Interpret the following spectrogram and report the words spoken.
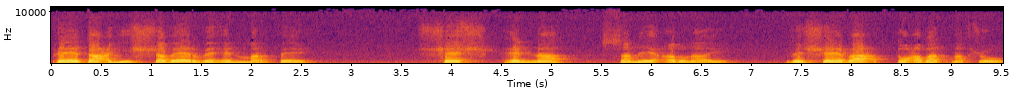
פתע יישבר ואין מרפא. שש הנה שנא אדוני, ושבע תועבת נפשו.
